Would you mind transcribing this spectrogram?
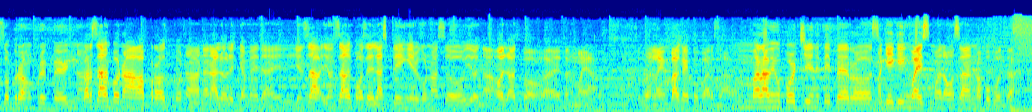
sobrang prepared. Na. Para sa akin po, nakaka-proud po na nanalo ulit kami dahil yun sa, yun sa akin po kasi last playing year ko na so yun, uh, all out po kahit anong mangyari. Sobrang laking bagay po para sa akin. Maraming opportunity pero magiging wise mo na kung saan mapupunta.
